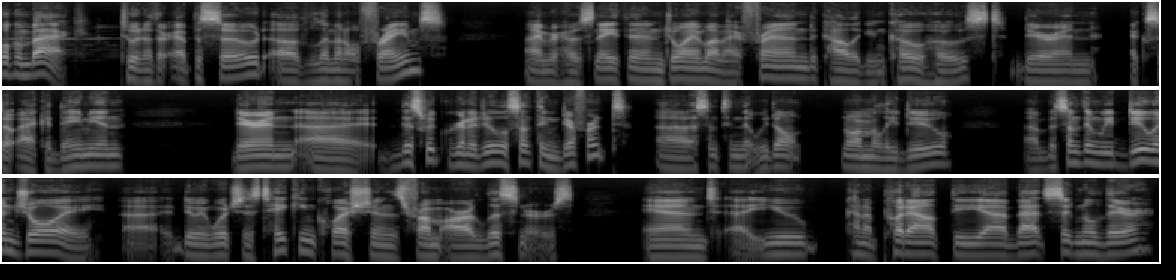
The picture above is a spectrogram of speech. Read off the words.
Welcome back to another episode of Liminal Frames. I'm your host, Nathan, joined by my friend, colleague, and co host, Darren Exo Academian. Darren, uh, this week we're going to do something different, uh, something that we don't normally do, uh, but something we do enjoy uh, doing, which is taking questions from our listeners. And uh, you kind of put out the uh, bat signal there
